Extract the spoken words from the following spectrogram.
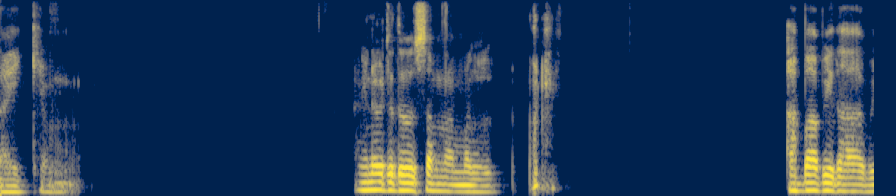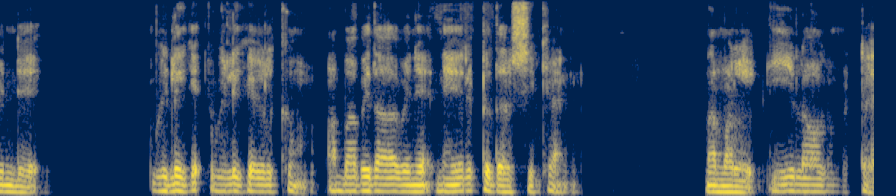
നയിക്കും. അങ്ങനെ ഒരു ദിവസം നമ്മൾ അബാപിതാവിന്റെ വിളി വിളി കേൾക്കും അബാപിതാവിനെ നേരിട്ട് ദർശിക്കാൻ നമ്മൾ ഈ ലോകം വിട്ട്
